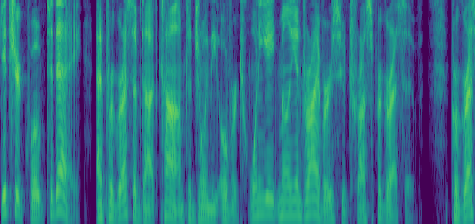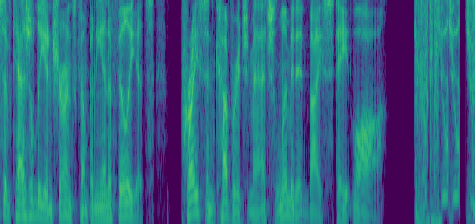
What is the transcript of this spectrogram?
Get your quote today at progressive.com to join the over 28 million drivers who trust Progressive. Progressive Casualty Insurance Company and Affiliates. Price and coverage match limited by state law. You're, you're,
